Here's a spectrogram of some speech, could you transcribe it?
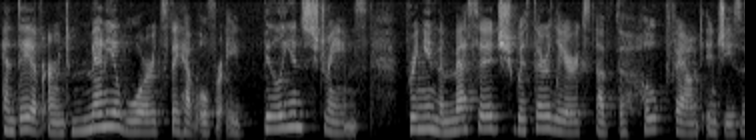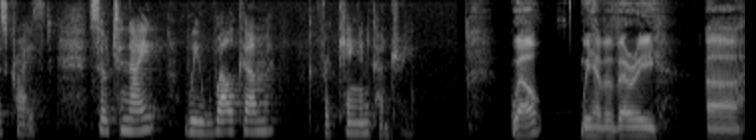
and they have earned many awards. They have over a billion streams, bringing the message with their lyrics of the hope found in Jesus Christ. So tonight, we welcome for King and Country. Well, we have a very uh,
